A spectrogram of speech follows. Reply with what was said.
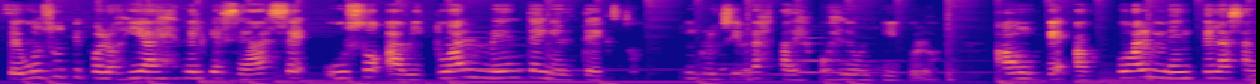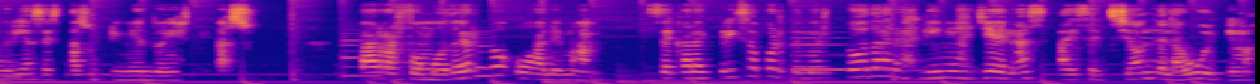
Según su tipología es del que se hace uso habitualmente en el texto, inclusive hasta después de un título, aunque actualmente la sangría se está suprimiendo en este caso. Párrafo moderno o alemán. Se caracteriza por tener todas las líneas llenas a excepción de la última,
